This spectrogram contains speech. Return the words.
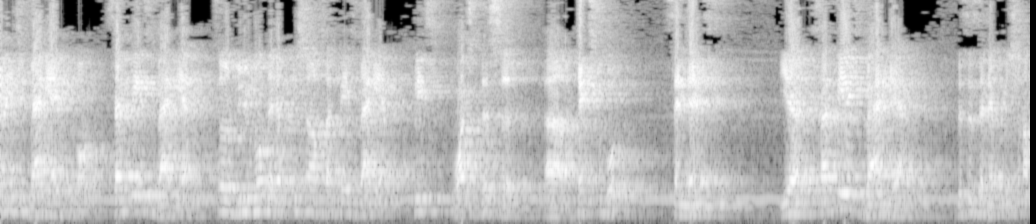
energy barrier இருக்கும் surface barrier so do you know the definition of surface barrier please watch this uh, textbook sentence here surface barrier this is the definition of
